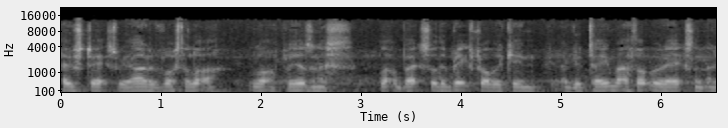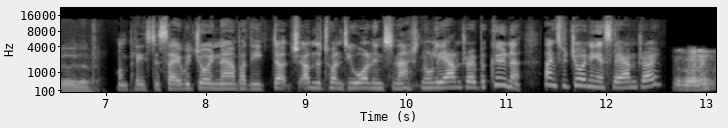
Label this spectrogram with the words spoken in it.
how stretched we are. We've lost a lot of, lot of players in this little bit, so the breaks probably came a good time, but I thought we were excellent, I really did. I'm pleased to say we're joined now by the Dutch under 21 international Leandro Bacuna. Thanks for joining us, Leandro. Good morning.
